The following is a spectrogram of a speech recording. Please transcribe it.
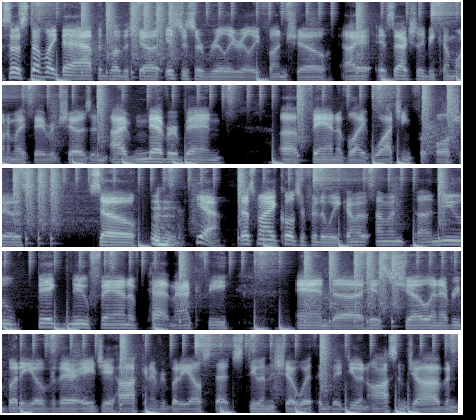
so stuff like that happens on the show. It's just a really really fun show. I it's actually become one of my favorite shows, and I've never been a fan of like watching football shows. So Mhm. yeah, that's my culture for the week. I'm a, I'm a, a new big new fan of Pat McAfee and uh, his show and everybody over there, AJ Hawk and everybody else that's doing the show with him. They do an awesome job. And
